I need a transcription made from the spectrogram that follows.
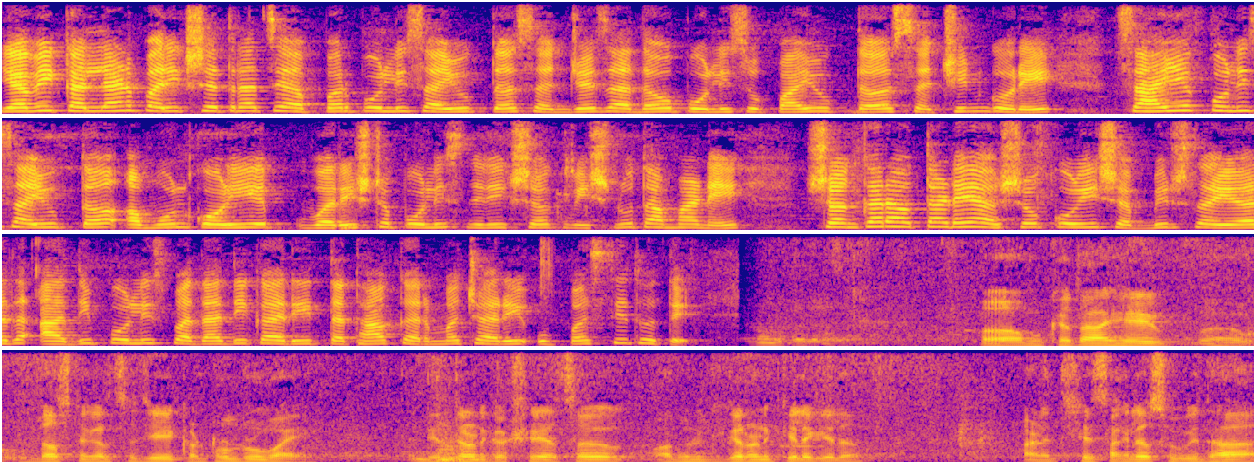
यावेळी कल्याण परिक्षेत्राचे अपर पोलीस आयुक्त संजय जाधव पोलीस उपायुक्त सचिन गोरे सहाय्यक पोलीस आयुक्त अमोल कोळी वरिष्ठ पोलीस निरीक्षक विष्णू ताम्हाणे शंकर आवताडे अशोक कोळी शब्बीर सय्यद आदी पोलीस पदाधिकारी तथा कर्मचारी उपस्थित होते. मुख्यतः हे उल्हासनगरचं जे कंट्रोल रूम आहे नियंत्रण कक्ष याचं आधुनिकीकरण केलं गेलं. आणि तिथे चांगल्या सुविधा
